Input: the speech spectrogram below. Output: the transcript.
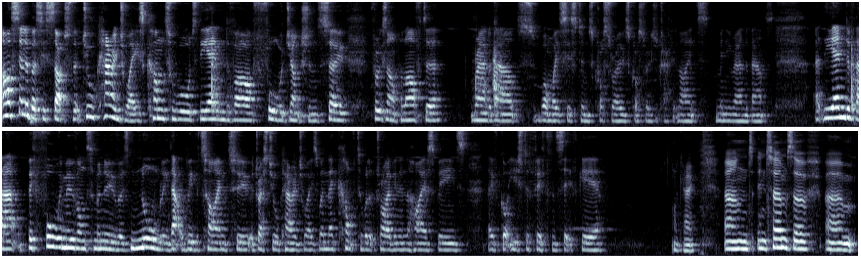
our syllabus is such that dual carriageways come towards the end of our forward junctions. So, for example, after roundabouts, one-way systems, crossroads, crossroads with traffic lights, mini roundabouts. At the end of that, before we move on to manoeuvres, normally that will be the time to address dual carriageways when they're comfortable at driving in the higher speeds, they've got used to fifth and sixth gear. Okay, and in terms of um,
